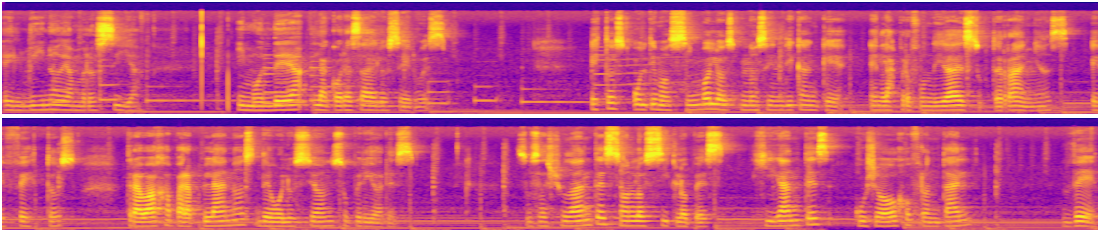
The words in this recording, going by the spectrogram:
el vino de ambrosía y moldea la coraza de los héroes. Estos últimos símbolos nos indican que en las profundidades subterráneas, Hefestos trabaja para planos de evolución superiores. Sus ayudantes son los cíclopes, gigantes cuyo ojo frontal ve,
